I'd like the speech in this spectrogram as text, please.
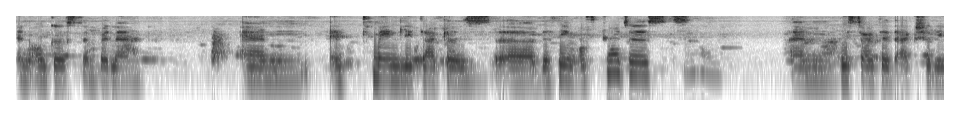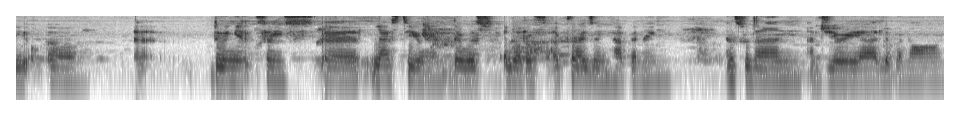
in August in Berlin, and it mainly tackles uh, the theme of protests. And we started actually uh, uh, doing it since uh, last year when there was a lot of uprising happening in Sudan, Algeria, Lebanon,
